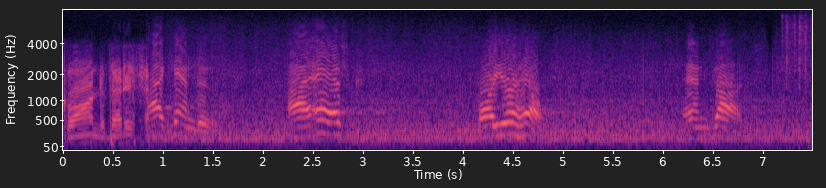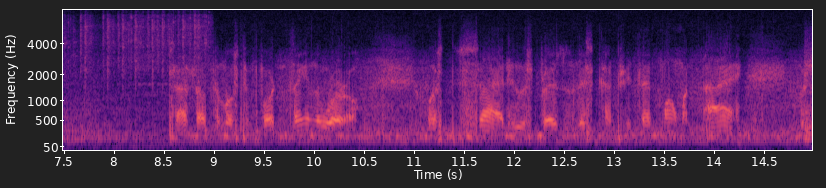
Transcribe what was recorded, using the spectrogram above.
go on to better things. I can do. I ask for your help and God's. I thought the most important thing in the world was to decide who was president of this country at that moment. I was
